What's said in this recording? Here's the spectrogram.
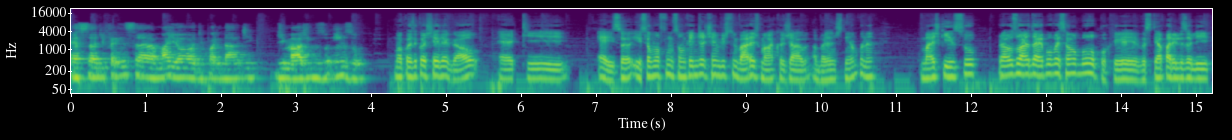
essa diferença maior de qualidade de imagens em zoom. Uma coisa que eu achei legal é que é isso, isso é uma função que a gente já tinha visto em várias marcas já há bastante tempo, né? Mas que isso para o usuário da Apple vai ser uma boa, porque você tem aparelhos ali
